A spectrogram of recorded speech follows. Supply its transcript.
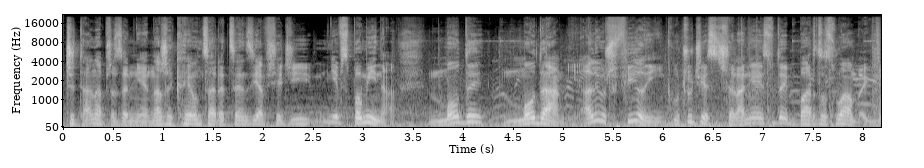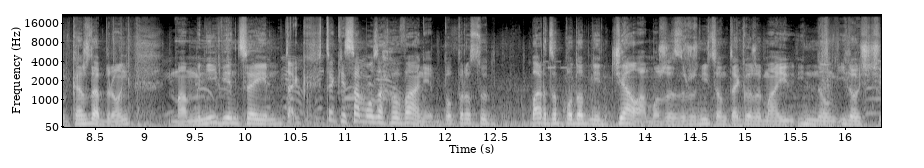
czytana przeze mnie narzekająca recenzja w sieci nie wspomina. Mody modami, ale już feeling, uczucie strzelania jest tutaj bardzo słabe, bo każda broń ma mniej więcej tak, takie samo zachowanie, po prostu bardzo podobnie działa, może z różnicą tego, że ma inną ilość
